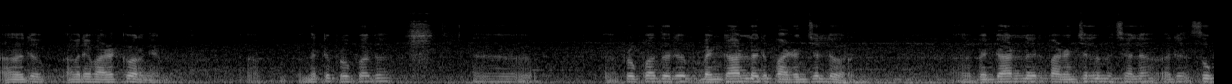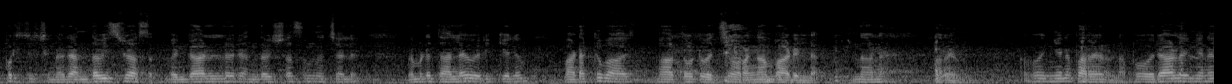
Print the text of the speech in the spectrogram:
അതൊരു അവരെ വഴക്ക് പറഞ്ഞു എന്നിട്ട് പ്രഭുപാദ് പ്രഭുപാദ് ഒരു ബംഗാളിലൊരു പഴഞ്ചൊല്ല് പറഞ്ഞു. ബംഗാളിലൊരു പഴഞ്ചൊല്ലെന്ന് വെച്ചാൽ ഒരു സൂപ്പർസ്റ്റിഷൻ ഒരു അന്ധവിശ്വാസം. ബംഗാളിലൊരു അന്ധവിശ്വാസം എന്ന് വെച്ചാൽ നമ്മുടെ തല ഒരിക്കലും വടക്ക് ഭാഗത്തോട്ട് വെച്ച് ഉറങ്ങാൻ പാടില്ല എന്നാണ് പറയുന്നത്. അപ്പോൾ ഇങ്ങനെ പറയാറുണ്ട്. അപ്പോൾ ഒരാൾ ഇങ്ങനെ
